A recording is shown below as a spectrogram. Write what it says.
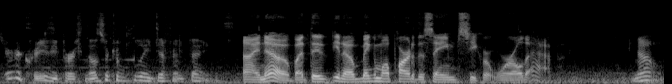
You're a crazy person. Those are completely different things. I know, but they you know make them all part of the same secret world app. No.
